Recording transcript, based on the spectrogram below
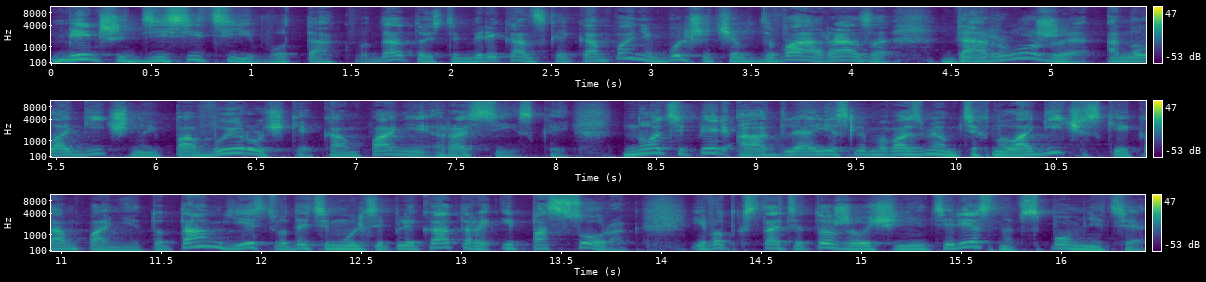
меньше 10, вот так вот, да, то есть американская компания больше, чем в два раза дороже аналогичной по выручке компании компании российской. Но теперь, а для, если мы возьмем технологические компании, то там есть вот эти мультипликаторы и по 40. И вот, кстати, тоже очень интересно, вспомните,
